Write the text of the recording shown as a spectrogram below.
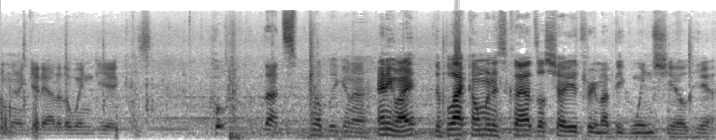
I'm going to get out of the wind here because That's probably gonna... Anyway, the black ominous clouds I'll show you through my big windshield here.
